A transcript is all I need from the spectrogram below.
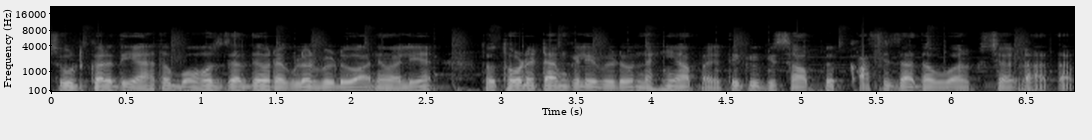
शूट कर दिया है तो बहुत जल्द रेगुलर वीडियो आने वाली है। तो थोड़े टाइम के लिए वीडियो नहीं आ पा रही थी, क्योंकि शॉप पे काफ़ी ज़्यादा वर्क चल रहा था।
